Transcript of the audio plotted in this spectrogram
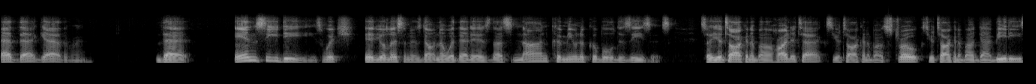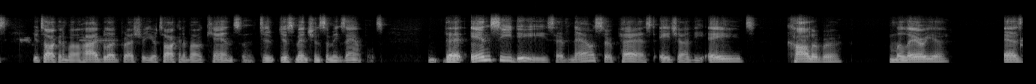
at that gathering that NCDs, which, if your listeners don't know what that is, that's non communicable diseases. So you're talking about heart attacks, you're talking about strokes, you're talking about diabetes, you're talking about high blood pressure, you're talking about cancer, to just mention some examples. That NCDs have now surpassed HIV, AIDS, cholera, malaria as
